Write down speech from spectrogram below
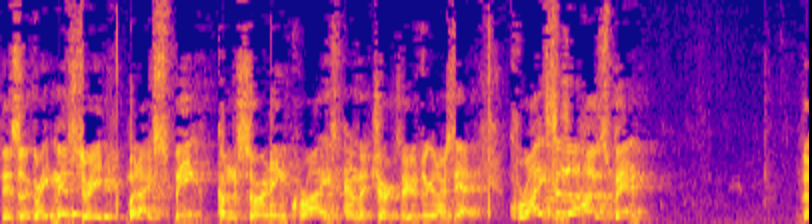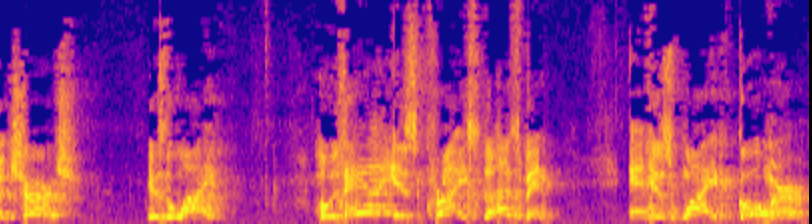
This is a great mystery, but I speak concerning Christ and the church. So here's what you understand. Christ is a husband. The church is the wife. Hosea is Christ, the husband, and his wife, Gomer,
